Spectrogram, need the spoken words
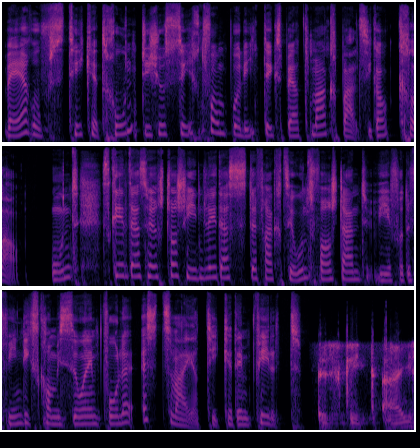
Wer aufs Ticket kommt, ist aus Sicht vom Politexpert Mark Balsiger klar. Und es gilt als höchstwahrscheinlich, dass der Fraktionsvorstand, wie von der Findungskommission empfohlen, ein Zweier-Ticket empfiehlt. Es gibt ein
